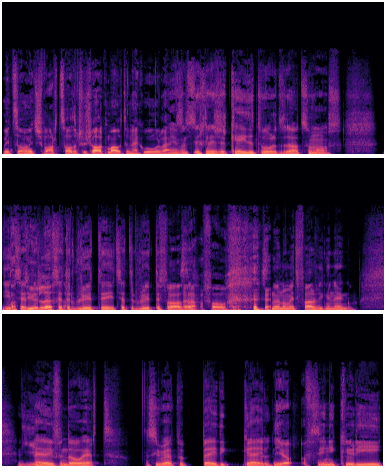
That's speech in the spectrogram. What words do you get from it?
mit so mit schwarzen oder schon angemalten Nägeln Ja, unterwegs. und sicher ist er gehatet worden damals. Jetzt hat er, Natürlich. jetzt hat er Blüte, jetzt hat er Blütephase. Ja, voll. Jetzt nur noch mit farbigen Nägeln. Nein, ich finde auch hart. Sie rappen beide geil. Ja, Seine Curie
